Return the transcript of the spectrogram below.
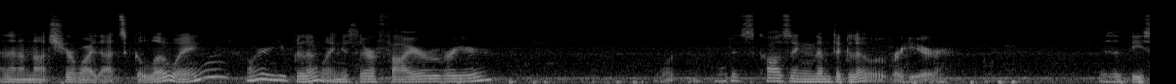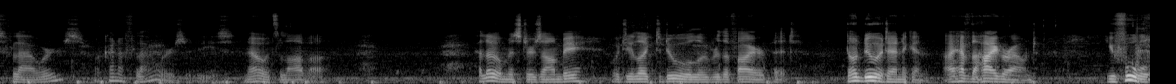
And then I'm not sure why that's glowing. Why are you glowing? Is there a fire over here? What is causing them to glow over here? Is it these flowers? What kind of flowers are these? No, it's lava. Hello, Mr. Zombie. Would you like to duel over the fire pit? Don't do it, Anakin. I have the high ground. You fool.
